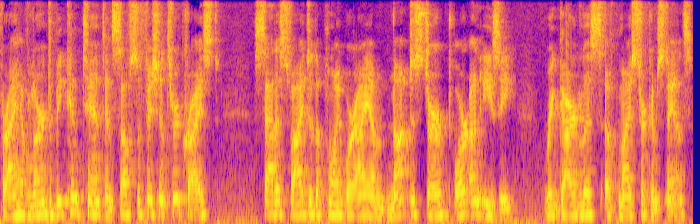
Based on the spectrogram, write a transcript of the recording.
for I have learned to be content and self sufficient through Christ, satisfied to the point where I am not disturbed or uneasy, regardless of my circumstance.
